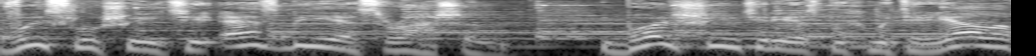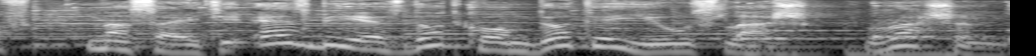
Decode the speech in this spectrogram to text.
Вы слушаете SBS Russian. Больше интересных материалов на сайте sbs.com.au slash russian.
